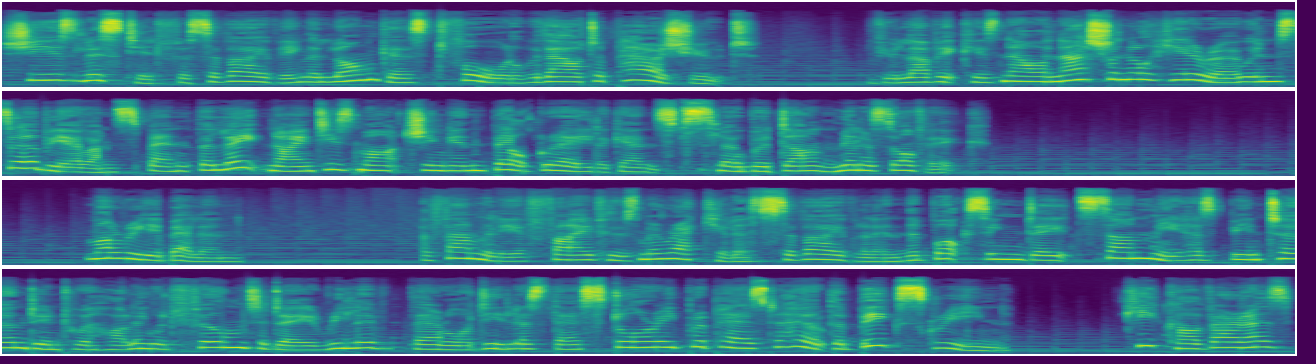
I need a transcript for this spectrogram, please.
She is listed for surviving the longest fall without a parachute. Vulovic is now a national hero in Serbia and spent the late 90s marching in Belgrade against Slobodan Milosevic. Maria Bellan a family of five whose miraculous survival in the Boxing Day tsunami has been turned into a Hollywood film today relived their ordeal as their story prepares to hit the big screen. Kike Alvarez,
